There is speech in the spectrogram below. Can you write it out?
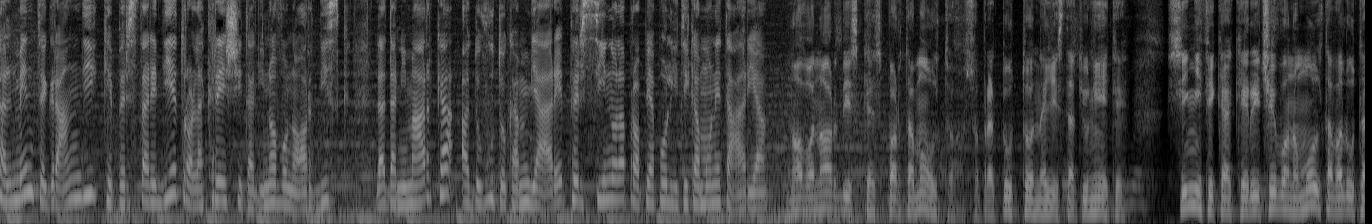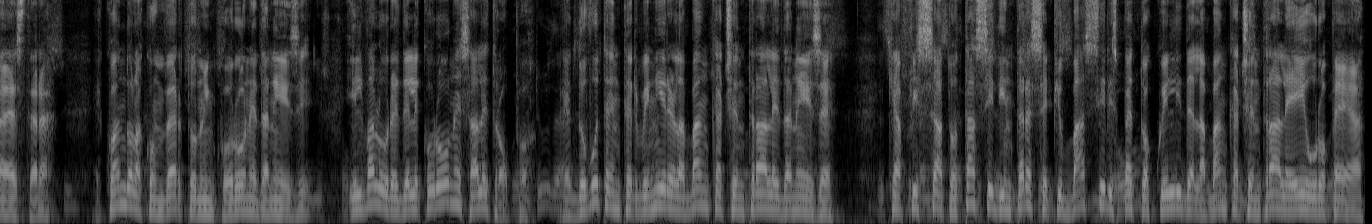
talmente grandi che per stare dietro alla crescita di Novo Nordisk, la Danimarca ha dovuto cambiare persino la propria politica monetaria. Novo Nordisk esporta molto, soprattutto negli Stati Uniti. Significa che ricevono molta valuta estera e quando la convertono in corone danesi, il valore delle corone sale troppo. È dovuta intervenire la Banca Centrale danese che ha fissato tassi di interesse più bassi rispetto a quelli della Banca Centrale Europea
